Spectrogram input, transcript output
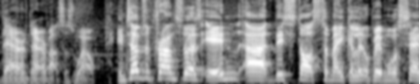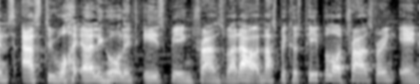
there and thereabouts as well. In terms of transfers in, uh, this starts to make a little bit more sense as to why Erling Haaland is being transferred out, and that's because people are transferring in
